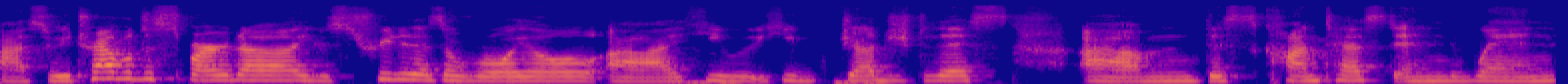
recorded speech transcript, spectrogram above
Uh, so he traveled to Sparta. He was treated as a royal. Uh, he he judged this um, this contest, and when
